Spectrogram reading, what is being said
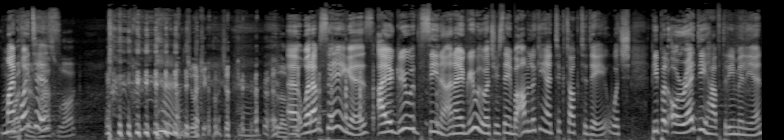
My Watch point is, last vlog. I'm joking. I'm joking. I love uh, you. what I'm saying is, I agree with Sina and I agree with what you're saying, but I'm looking at TikTok today, which people already have 3 million,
